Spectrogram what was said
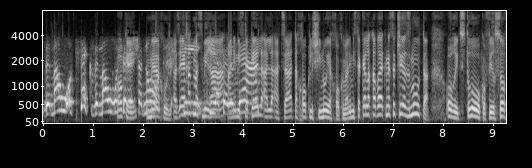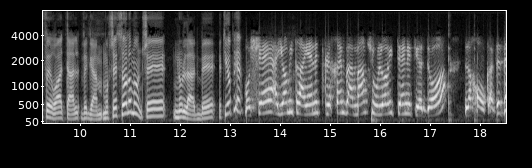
במה הוא עוסק ומה הוא רוצה אוקיי, לשנות. מאה אחוז. אז איך כי- את מסבירה, אני יודע- מסתכל על הצעת החוק לשינוי החוק, ואני מסתכל על חברי הכנסת שיזמו אותה. אורית סטרוק, אופיר סופר, אוהד טל, וגם משה סולומון, שנולד באתיופיה. משה היום התראיין אצלכם ואמר שהוא לא ייתן את ידו לחוק. אז את זה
